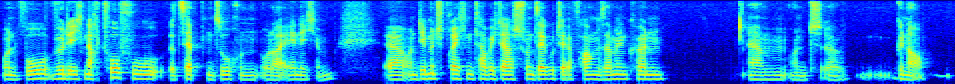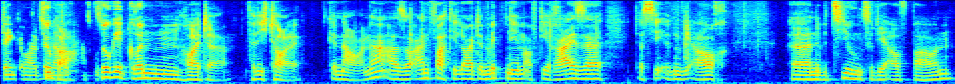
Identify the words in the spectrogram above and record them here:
und wo würde ich nach Tofu-Rezepten suchen oder ähnlichem. Äh, und dementsprechend habe ich da schon sehr gute Erfahrungen sammeln können ähm, und äh, genau, denke mal. Super, so geht Gründen heute. Finde ich toll. Genau, ne? Also einfach die Leute mitnehmen auf die Reise, dass sie irgendwie auch äh, eine Beziehung zu dir aufbauen.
